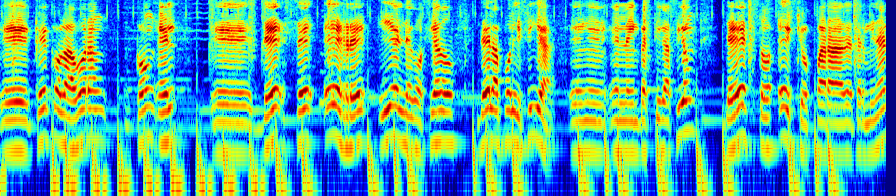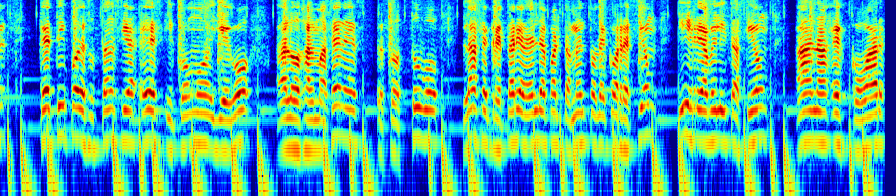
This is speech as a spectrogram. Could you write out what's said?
eh, que colaboran con el eh, DCR y el negociado de la policía en, en la investigación de estos hechos para determinar qué tipo de sustancia es y cómo llegó a los almacenes, sostuvo la secretaria del Departamento de Corrección y Rehabilitación Ana Escobar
